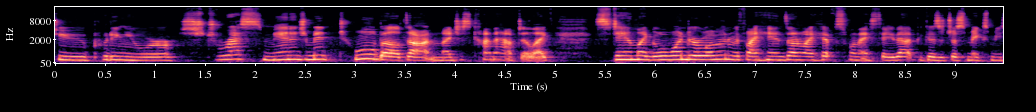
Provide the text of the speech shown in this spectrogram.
to putting your stress management tool belt on. And I just kind of have to like stand like a Wonder Woman with my hands on my hips when I say that because it just makes me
